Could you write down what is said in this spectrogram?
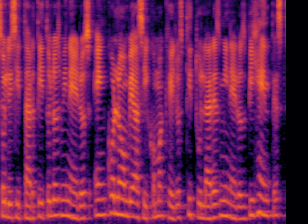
solicitar títulos mineros en Colombia, así como aquellos titulares mineros vigentes,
